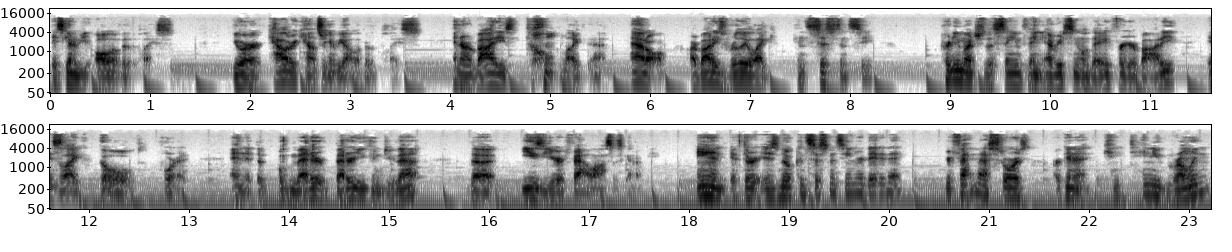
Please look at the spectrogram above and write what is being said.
is going to be all over the place. Your calorie counts are going to be all over the place. And our bodies don't like that at all. Our bodies really like consistency. Pretty much the same thing every single day for your body is like gold for it. And the better, better you can do that, the easier fat loss is going to be. And if there is no consistency in your day to day, your fat mass stores are going to continue growing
